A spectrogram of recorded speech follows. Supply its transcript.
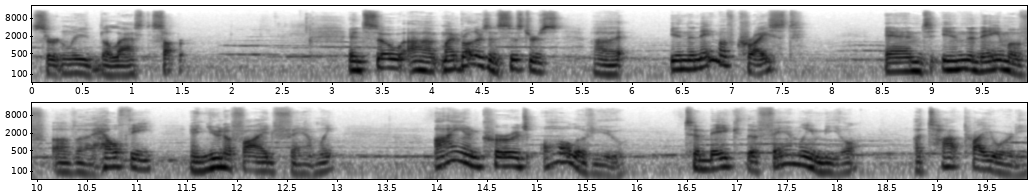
certainly the Last Supper. And so, uh, my brothers and sisters, uh, in the name of Christ and in the name of, of a healthy and unified family, I encourage all of you to make the family meal a top priority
